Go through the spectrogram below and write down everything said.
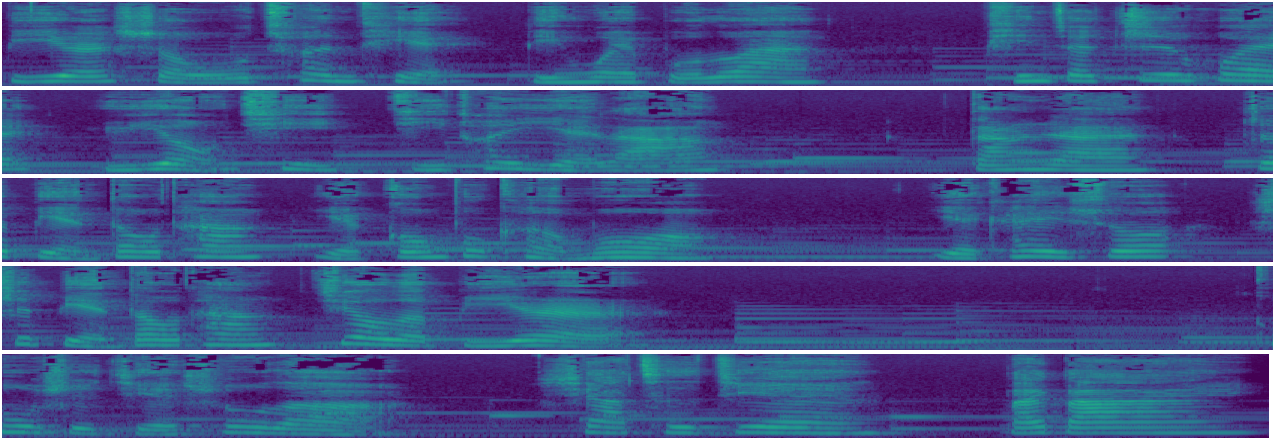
比尔手无寸铁，临危不乱，凭着智慧与勇气击退野狼。当然，这扁豆汤也功不可没，也可以说是扁豆汤救了比尔。故事结束了，下次见，拜拜。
